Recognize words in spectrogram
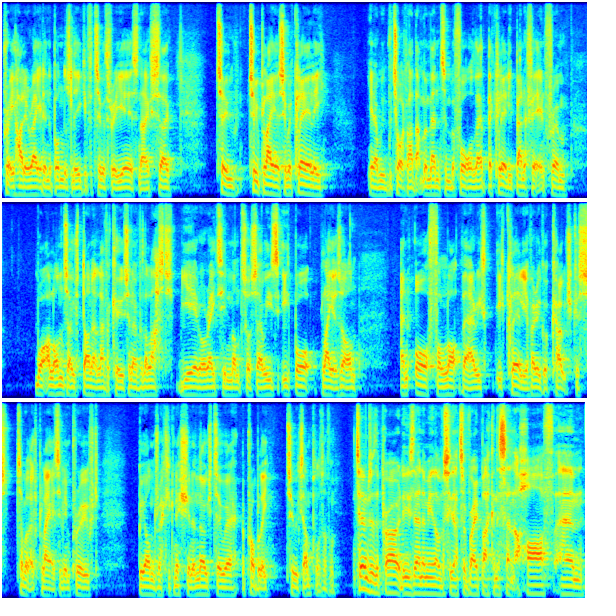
pretty highly rated in the Bundesliga for two or three years now. So, two two players who are clearly, you know, we, we talked about that momentum before. They're, they're clearly benefiting from what Alonso's done at Leverkusen over the last year or 18 months or so. He's, he's brought players on an awful lot there. He's, he's clearly a very good coach because some of those players have improved beyond recognition, and those two are, are, probably two examples of them. In terms of the priorities, then, I mean, obviously that's a right back and a centre half. Um,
